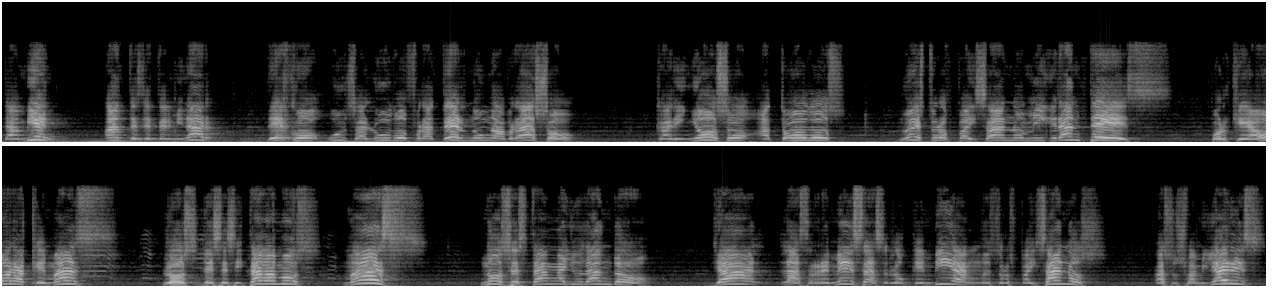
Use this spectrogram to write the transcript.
También, antes de terminar, dejo un saludo fraterno, un abrazo cariñoso a todos nuestros paisanos migrantes, porque ahora que más los necesitábamos, más nos están ayudando. Ya las remesas, lo que envían nuestros paisanos a sus familiares,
